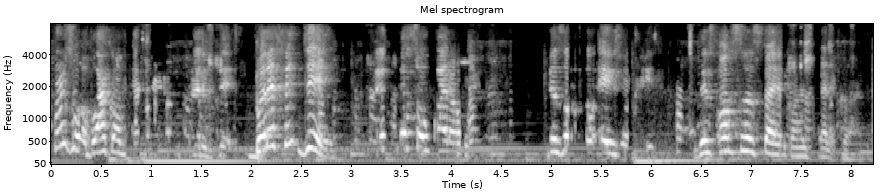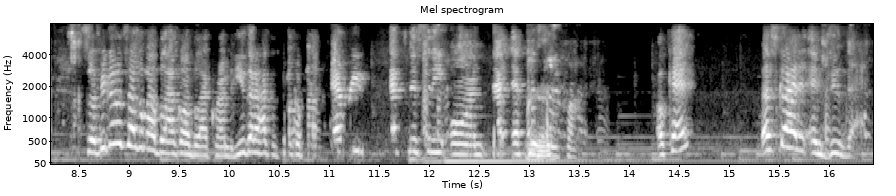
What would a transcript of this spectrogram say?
First of all, black on black crime does not exist. But if it did, there's also white on white. There's also Asian race. There's also Hispanic on Hispanic crime. So if you're gonna talk about black on black crime, you're gonna have to talk about every ethnicity on that ethnicity crime. Okay? Let's go ahead and do that.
